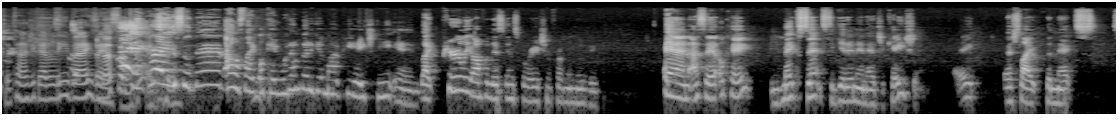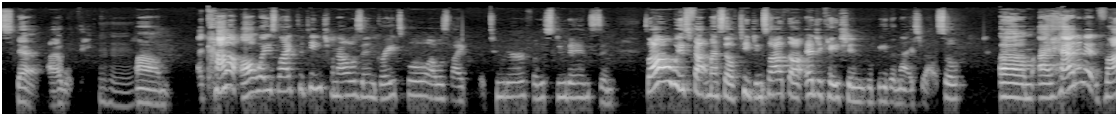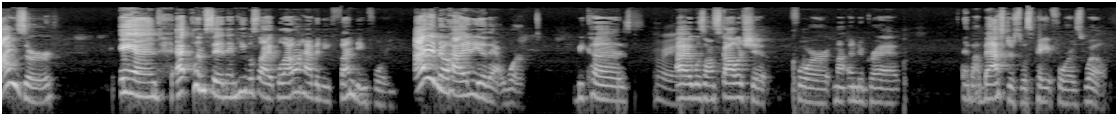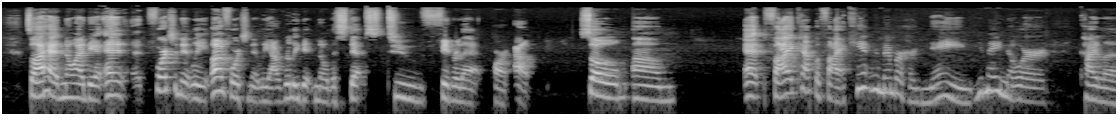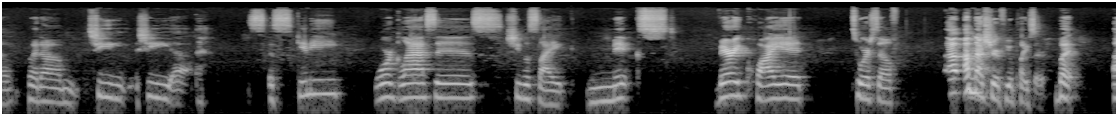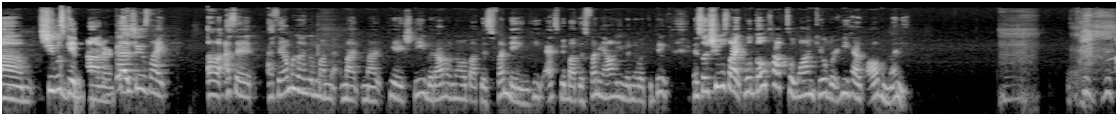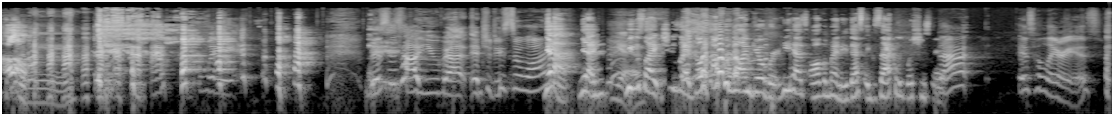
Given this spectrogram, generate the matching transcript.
Sometimes you gotta lead by example. that's Right, right. So then I was like, okay, when I'm going to get my PhD in, like purely off of this inspiration from the movie. And I said, okay, it makes sense to get it in education, right? That's like the next step, I would think. hmm Um, I kind of always liked to teach. When I was in grade school, I was like a tutor for the students. And so I always found myself teaching. So I thought education would be the nice route. So um, I had an advisor and at Clemson, and he was like, Well, I don't have any funding for you. I didn't know how any of that worked because Right. I was on scholarship for my undergrad, and my master's was paid for as well. So I had no idea. And uh, fortunately, unfortunately, I really didn't know the steps to figure that part out. So um, at Phi Kappa Phi, I can't remember her name. You may know her, Kyla, but um, she she uh, s- skinny, wore glasses. She was like mixed, very quiet to herself. I, I'm not sure if you'll place her, but um, she was getting honored. Uh, she was like, uh, I said, I said, I'm going to go my, my my PhD, but I don't know about this funding. He asked me about this funding. I don't even know what to do. And so she was like, Well, go talk to Juan Gilbert. He has all the money. oh, Wait. This is how you got introduced to Juan? yeah, yeah. He, he was like, she was like, Go talk to Juan Gilbert. He has all the money. That's exactly what she said. That is hilarious.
